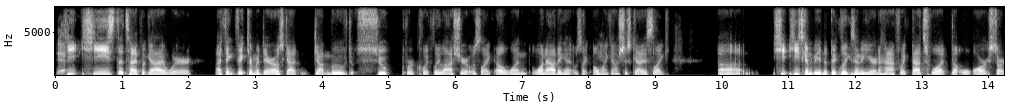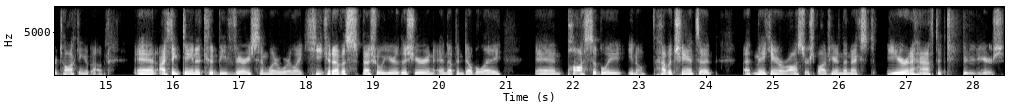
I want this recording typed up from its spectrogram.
he he's the type of guy where I think Victor Mederos got got moved super quickly last year. It was like, oh, one one outing, and it was like, oh my gosh, this guy's like, um, he he's going to be in the big leagues in a year and a half. Like that's what the org started talking about. And I think Dana could be very similar, where like he could have a special year this year and end up in Double A, and possibly you know have a chance at at making a roster spot here in the next year and a half to two years.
